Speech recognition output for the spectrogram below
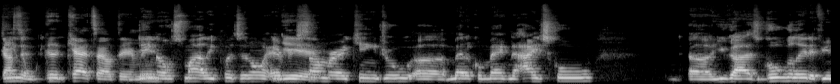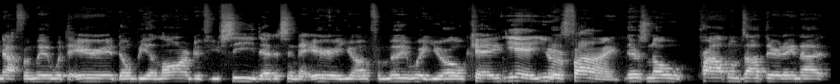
got Dino- some good cats out there, man. Dino Smiley puts it on every Yeah. summer at King Drew uh, Medical Magnet High School. Uh, you guys Google it if you're not familiar with the area. Don't be alarmed if you see that it's in the area you're unfamiliar with. You're okay. Yeah, you're fine. There's no problems out there. They not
